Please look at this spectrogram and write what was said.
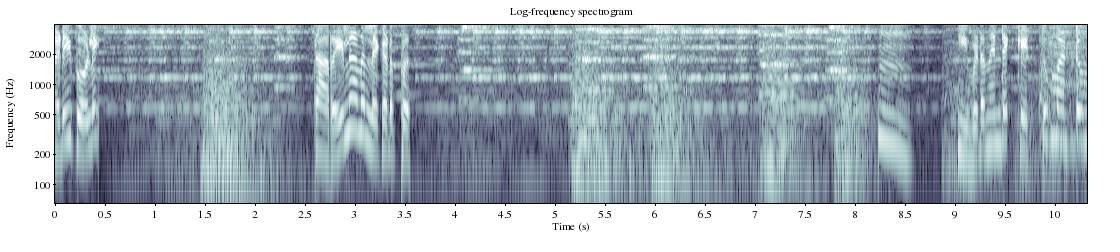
അടിപൊളി. തറയിലാണല്ലേ കിടപ്പ്? ഇവിടെ നിന്റെ കെട്ടും മട്ടും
